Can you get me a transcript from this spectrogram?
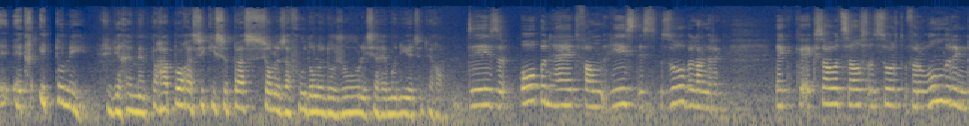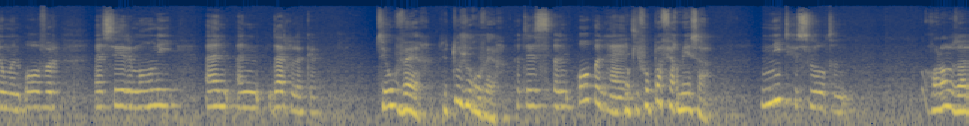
être étonné, je dirais même, par rapport à ce qui se passe sur le zafou, dans le dojo, les cérémonies, etc. Deze openheid van geest is zo belangrijk. Ik, ik zou het zelfs een soort verwondering noemen over een ceremonie en, en dergelijke. C'est ouvert, c'est toujours ouvert. Het is een Donc il openheid, faut pas fermer ça. niet gesloten. Roland nous a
